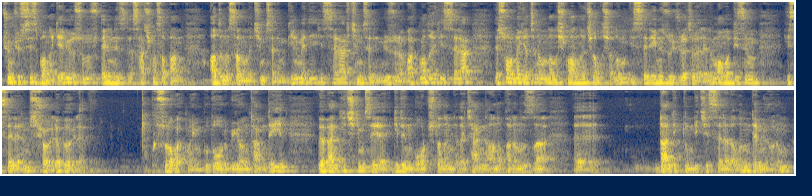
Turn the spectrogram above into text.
Çünkü siz bana geliyorsunuz elinizde saçma sapan adını sanını kimsenin bilmediği hisseler, kimsenin yüzüne bakmadığı hisseler. E sonra yatırım danışmanlığı çalışalım, istediğiniz ücreti verelim ama bizim hisselerimiz şöyle böyle. Kusura bakmayın bu doğru bir yöntem değil ve ben hiç kimseye gidin borçlanın ya da kendi ana paranızla e, dandik dundik hisseler alın demiyorum.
